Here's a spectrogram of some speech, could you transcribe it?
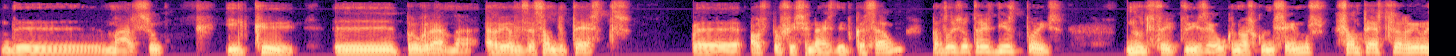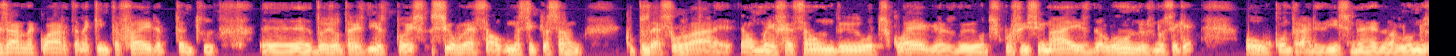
de março e que programa a realização de testes aos profissionais de educação para dois ou três dias depois. No Distrito de Viseu, o que nós conhecemos são testes a realizar na quarta, na quinta-feira, portanto, dois ou três dias depois. Se houvesse alguma situação que pudesse levar a uma infecção de outros colegas, de outros profissionais, de alunos, não sei o quê, ou o contrário disso, né, alunos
